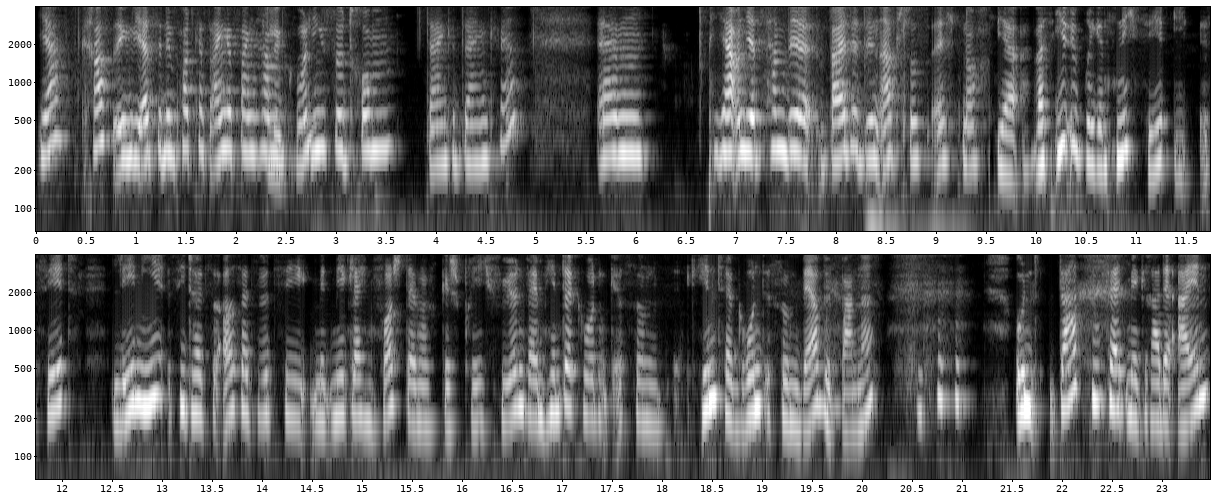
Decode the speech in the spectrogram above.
ja, krass irgendwie. Als wir den Podcast angefangen haben, ging es so drum. Danke, danke. Ähm, ja, und jetzt haben wir beide den Abschluss echt noch. Ja, was ihr übrigens nicht seht, seht, Leni sieht halt so aus, als würde sie mit mir gleich ein Vorstellungsgespräch führen, weil im Hintergrund ist so ein Hintergrund ist so ein Werbebanner. und dazu fällt mir gerade ein,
